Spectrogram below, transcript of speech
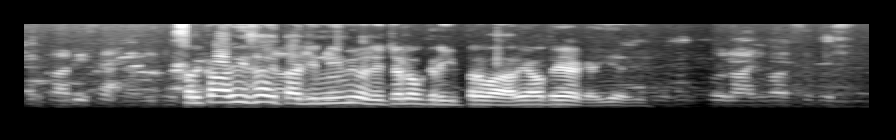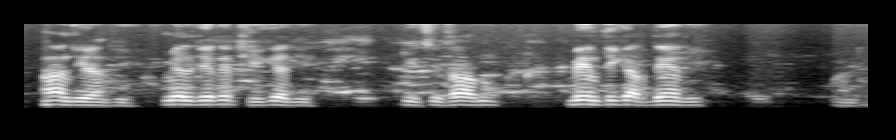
ਸਰਕਾਰੀ ਸਹਾਇਤਾ ਦੀ ਸਰਕਾਰੀ ਸਹਾਇਤਾ ਜਿੰਨੀ ਵੀ ਹੋ ਜੇ ਚਲੋ ਗਰੀਬ ਪਰਿਵਾਰ ਆ ਉਹ ਤੇ ਹੈਗਾ ਹੀ ਆ ਜੀ। ਕੋਈ ਇਲਾਜ ਵਾਸਤੇ ਕੁਝ ਹਾਂਜੀ ਹਾਂਜੀ ਮਿਲ ਜੇ ਤੇ ਠੀਕ ਹੈ ਜੀ। ਡੀਸੀ ਸਾਹਿਬ ਨੂੰ ਬੇਨਤੀ ਕਰਦੇ ਆ ਜੀ। ਹਾਂਜੀ।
